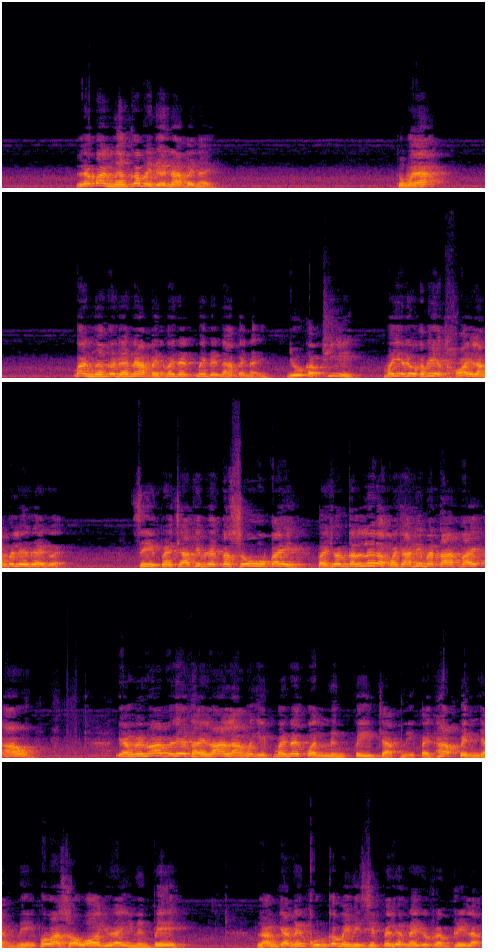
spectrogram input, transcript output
ำแล้วบ้านเมืองก็ไม่เดินหน้าไปไหน ถูกไหมบ้านเมืองก็เดินหน้าไปไม่ได้ไม่เดินหน้าไปไหน อยู่กับที่ ไม่ใช่ดูกับที่ถอยหลังไปเรื่อยๆด้วย สี่ประชาธิปไตยก็สู้ไปประชาชนก็เลือกประชาธิปไตยไปเอาอย่างน้อยๆประเทศไทยล้าหลังมาอีกไม่น้อยกว่าหนึ่งปีจากนี้ไปถ้าเป็นอย่างนี้ เพราะว่าสวอยู่ได้อีกหนึ่งปี หลังจากนั้นคุณก็ไม่มีสิทธิ์ไปเลือกนายกรัฐมนตรีแล้ว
